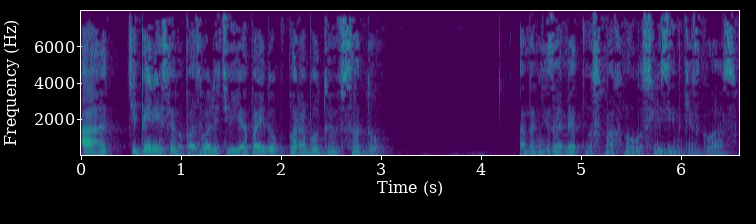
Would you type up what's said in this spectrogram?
А теперь, если вы позволите, я пойду поработаю в саду. Она незаметно смахнула слезинки с глаз.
